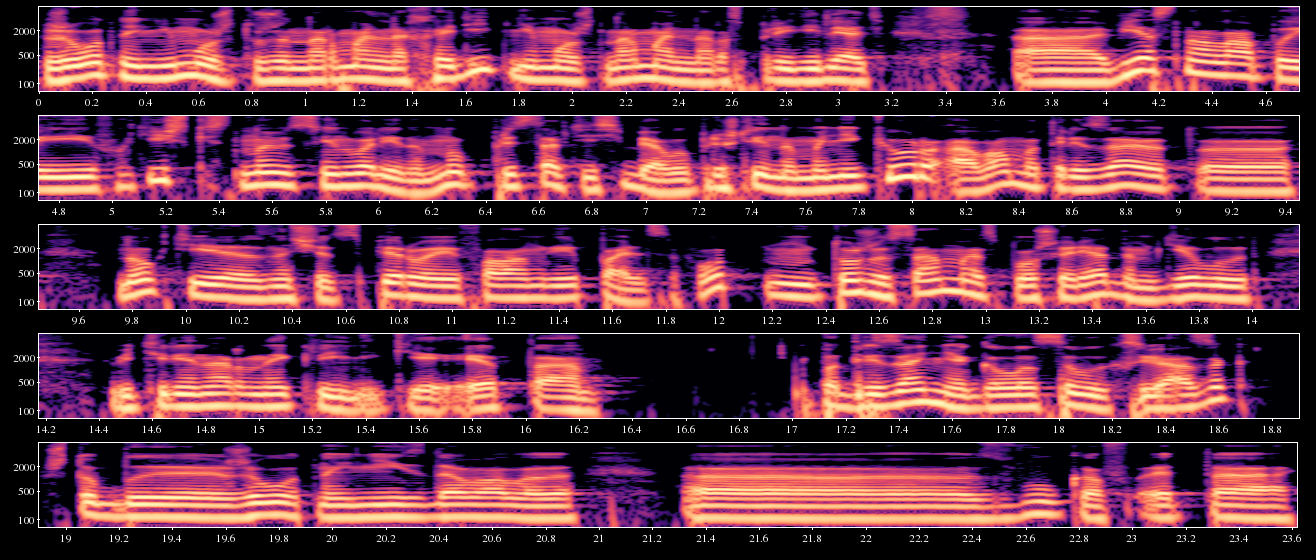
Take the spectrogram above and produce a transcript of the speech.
животное не может уже нормально ходить, не может нормально распределять э, вес на лапы и фактически становится инвалидом. Ну, представьте себя, вы пришли на маникюр, а вам отрезают э, ногти, значит, с первой фалангой пальцев. Вот м, то же самое сплошь и рядом делают ветеринарные клиники. Это подрезание голосовых связок, чтобы животное не издавало э, звуков. Это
